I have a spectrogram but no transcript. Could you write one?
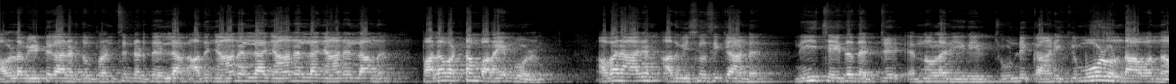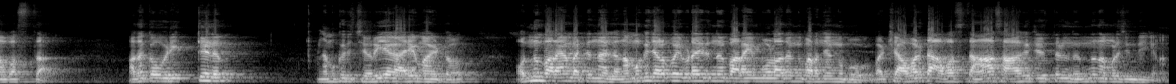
അവളുടെ വീട്ടുകാരുടെ അടുത്തും ഫ്രണ്ട്സിന്റെ അടുത്തും എല്ലാം അത് ഞാനല്ല ഞാനല്ല ഞാനല്ല എന്ന് പലവട്ടം പറയുമ്പോഴും അവരാരും അത് വിശ്വസിക്കാണ്ട് നീ ചെയ്ത തെറ്റ് എന്നുള്ള രീതിയിൽ ചൂണ്ടിക്കാണിക്കുമ്പോൾ ഉണ്ടാവുന്ന അവസ്ഥ. അതൊക്കെ ഒരിക്കലും നമുക്കൊരു ചെറിയ കാര്യമായിട്ടോ ഒന്നും പറയാൻ പറ്റുന്നതല്ല. നമുക്ക് ചിലപ്പോൾ ഇവിടെ ഇരുന്ന് പറയുമ്പോൾ അതങ്ങ് പറഞ്ഞങ്ങ് പോകും. പക്ഷെ അവളുടെ അവസ്ഥ ആ സാഹചര്യത്തിൽ നിന്ന് നമ്മൾ ചിന്തിക്കണം.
